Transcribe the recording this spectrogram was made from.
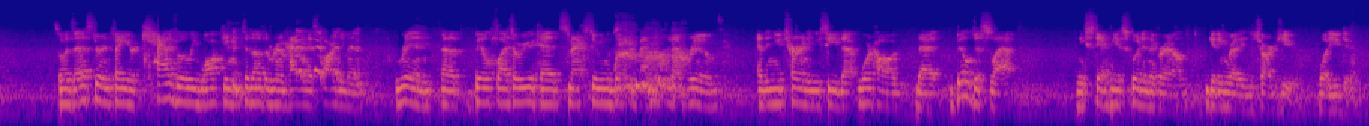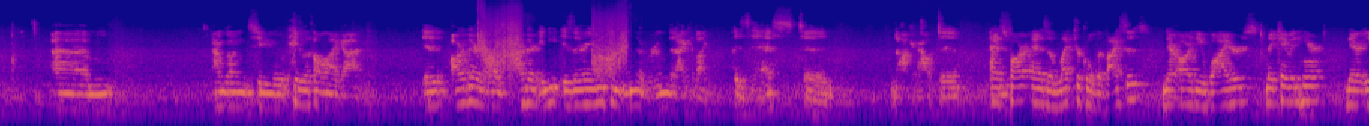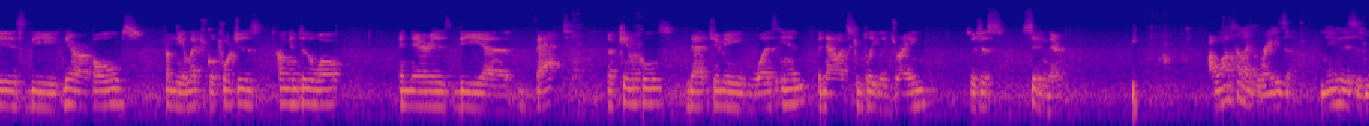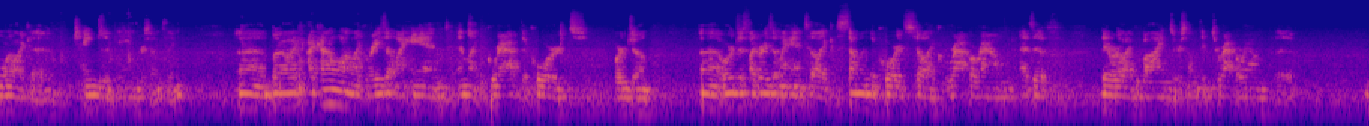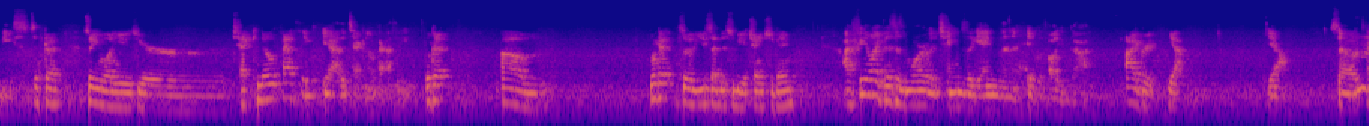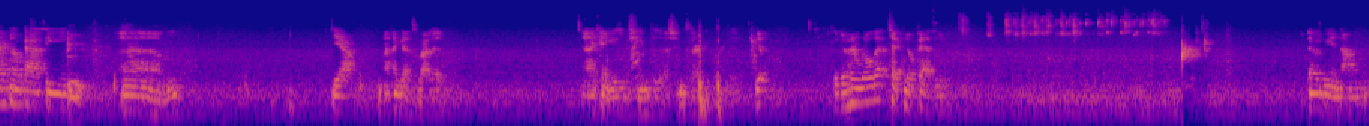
So as Esther and Faye are casually walking into the other room having this argument, Rin, uh, Bill flies over your head, smacks you in the butcher back into that room, and then you turn and you see that warthog that Bill just slapped, and he's stamping his foot in the ground, getting ready to charge you. What do you do? Um, I'm going to hit with all I got. Is, are there like are there any is there anything in the room that I could like possess to knock out the As far as electrical devices, there are the wires that came in here. There is the there are bulbs from the electrical torches hung into the wall, and there is the uh, vat of chemicals that Jimmy was in, but now it's completely drained, so it's just sitting there. I want to like raise maybe this is more like a change the game or something. Um, but I like I kind of want to like raise up my hand and like grab the cords or jump, uh, or just like raise up my hand to like summon the cords to like wrap around as if they were like vines or something to wrap around the beast. Okay, so you want to use your technopathy? Yeah, the technopathy. Okay. Um. Okay, so you said this would be a change to game. I feel like this is more of a change the game than a hit with all you've got. I agree. Yeah. Yeah. So technopathy. Um, yeah, I think that's about it. And I can't use machine possession because I already worked it. Yep. So go ahead and roll that technopathy. That would be a nine.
